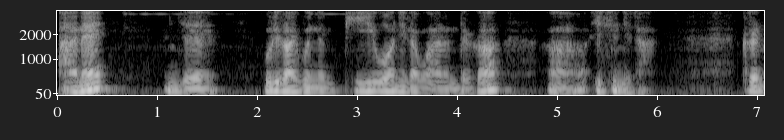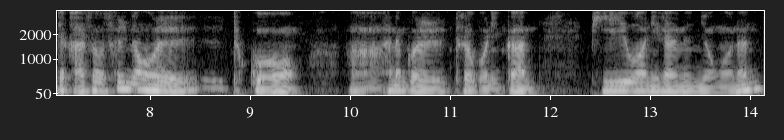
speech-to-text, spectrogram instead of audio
안에 이제 우리가 알고 있는 비원이라고 하는 데가 어, 있습니다. 그런데 가서 설명을 듣고 어, 하는 걸 들어보니까 비원이라는 용어는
